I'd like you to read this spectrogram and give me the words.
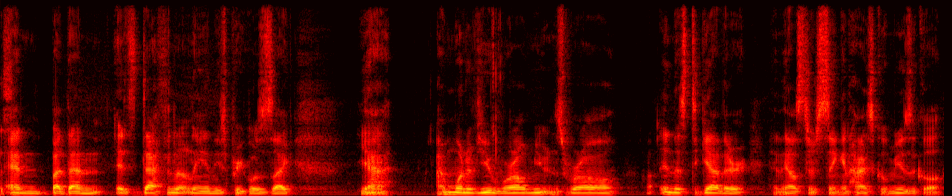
is. And but then it's definitely in these prequels like, yeah, I'm one of you. We're all mutants. We're all in this together. And they all start singing High School Musical.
